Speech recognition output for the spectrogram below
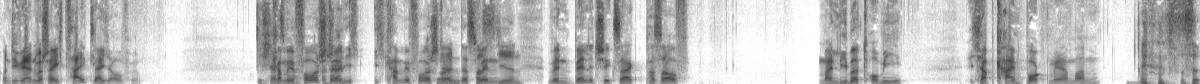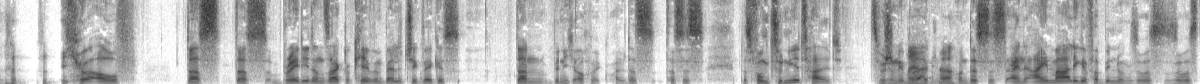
Und die werden wahrscheinlich zeitgleich aufhören. Ich, ich kann mir vorstellen, ich, ich kann mir vorstellen, dass wenn, wenn Belichick sagt, pass auf, mein lieber Tommy, ich habe keinen Bock mehr, Mann. ich höre auf, dass, dass Brady dann sagt, okay, wenn Belichick weg ist, dann bin ich auch weg, weil das, das ist, das funktioniert halt zwischen den ja, beiden. Klar. Und das ist eine einmalige Verbindung. Sowas, sowas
